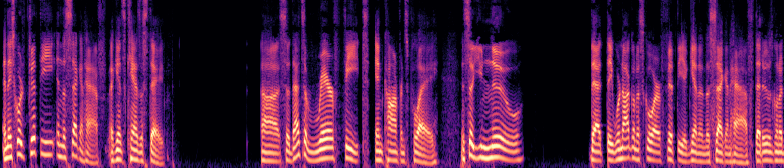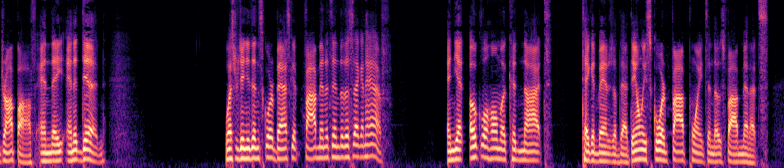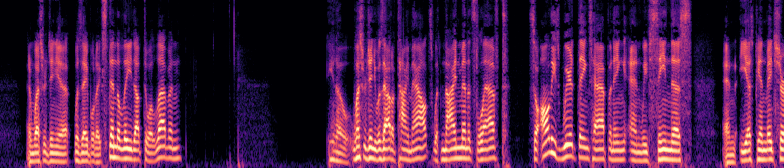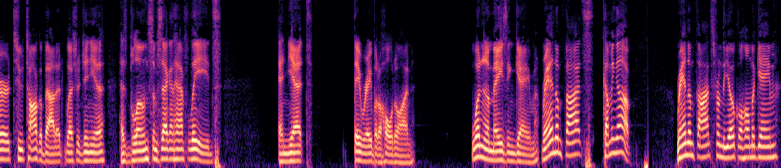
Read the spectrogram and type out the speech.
And they scored 50 in the second half against Kansas State. Uh, so that's a rare feat in conference play. And so you knew that they were not going to score 50 again in the second half, that it was going to drop off, and they and it did. West Virginia didn't score a basket five minutes into the second half. And yet Oklahoma could not take advantage of that. They only scored five points in those five minutes. And West Virginia was able to extend the lead up to 11. You know, West Virginia was out of timeouts with nine minutes left. So all these weird things happening, and we've seen this, and ESPN made sure to talk about it. West Virginia has blown some second half leads, and yet they were able to hold on. What an amazing game. Random thoughts coming up. Random thoughts from the Oklahoma game.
